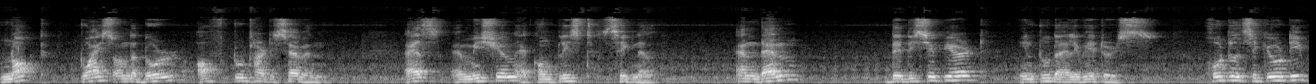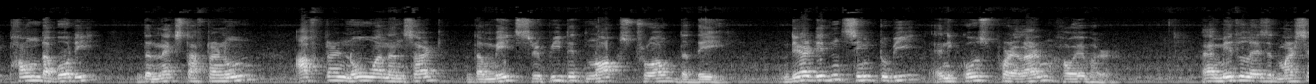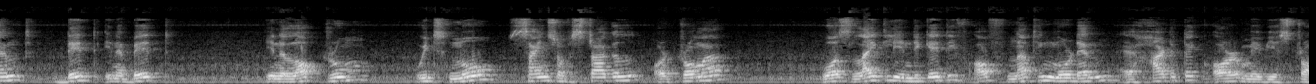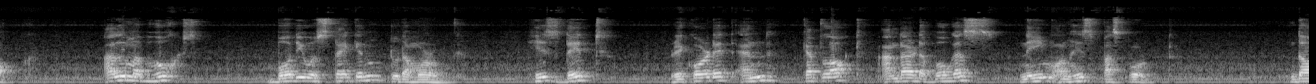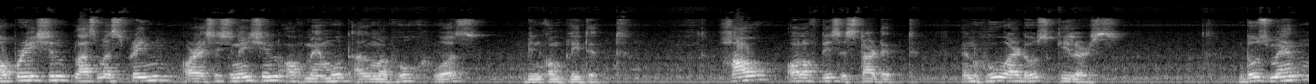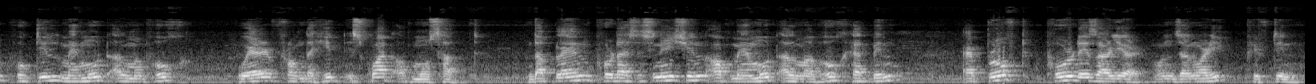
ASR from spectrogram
knocked twice on the door of 237 as a mission accomplished signal and then they disappeared into the elevators. Hotel security found the body the next afternoon after no one answered the maid's repeated knocks throughout the day. There didn't seem to be any cause for alarm, however. A middle aged merchant dead in a bed in a locked room with no signs of struggle or trauma was likely indicative of nothing more than a heart attack or maybe a stroke. Al Mabhouh's body was taken to the morgue. His death recorded and catalogued under the bogus name on his passport. The Operation Plasma Screen or assassination of Mahmoud al Mabhouh was been completed how all of this started and who are those killers. Those men who killed Mahmoud al-Mabhouh were from the hit squad of Mossad. The plan for the assassination of Mahmoud al-Mabhouh had been approved four days earlier on January 15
